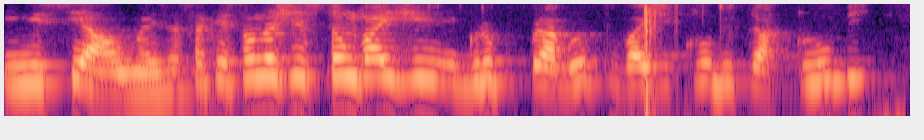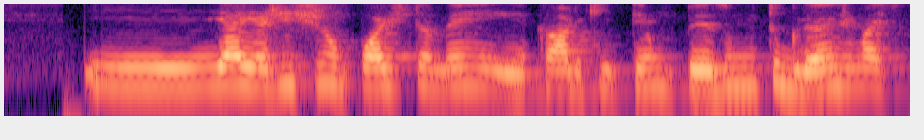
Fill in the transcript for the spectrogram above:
inicial. Mas essa questão da gestão vai de grupo para grupo, vai de clube para clube. E, aí a gente não pode também, é claro que tem um peso muito grande, mas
